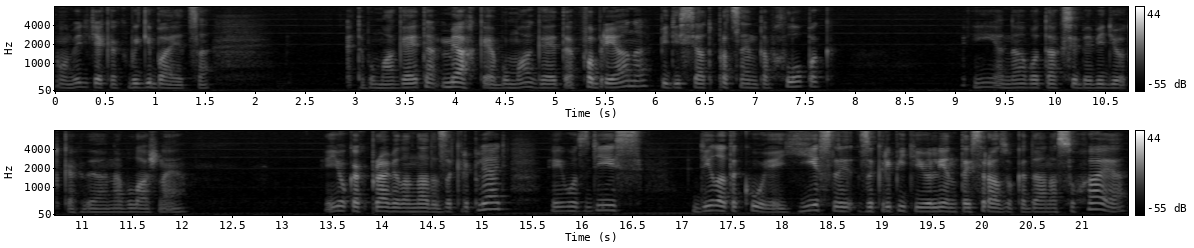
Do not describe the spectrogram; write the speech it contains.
Вон, видите, как выгибается эта бумага. Это мягкая бумага, это фабриана, 50% хлопок. И она вот так себя ведет, когда она влажная. Ее, как правило, надо закреплять. И вот здесь дело такое, если закрепить ее лентой сразу, когда она сухая,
